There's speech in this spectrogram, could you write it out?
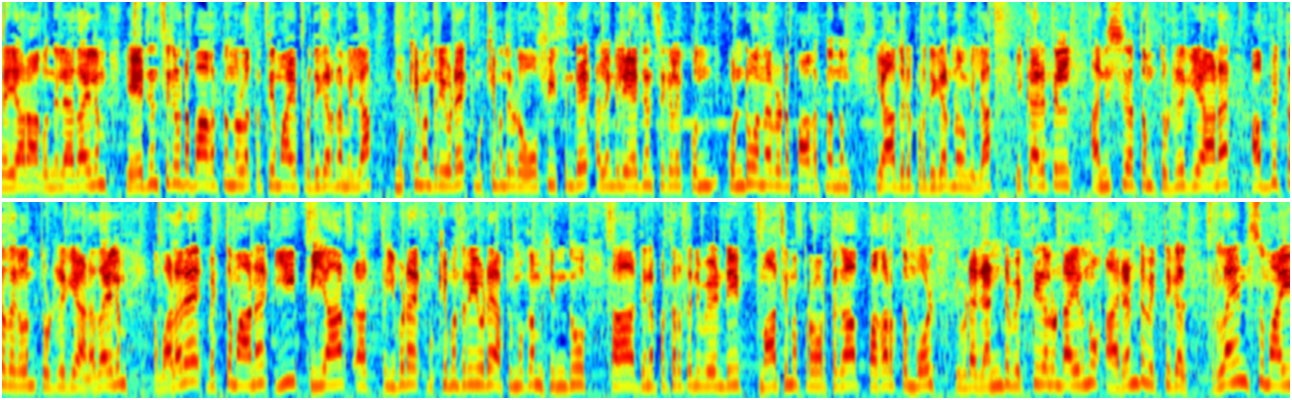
തയ്യാറാകുന്നില്ല. ഏതായാലും ഏജൻസികളുടെ ഭാഗത്തു നിന്നുള്ള കൃത്യമായ പ്രതികരണമില്ല. മുഖ്യമന്ത്രിയുടെ മുഖ്യമന്ത്രിയുടെ ഓഫീസിന്റെ അല്ലെങ്കിൽ ഏജൻസികളെ കൊണ്ടുവന്നവരുടെ ഭാഗത്തു നിന്നും യാതൊരു പ്രതികരണവുമില്ല. ഇക്കാര്യത്തിൽ അനിശ്ചിതത്വം തുടരുകയാണ്. അവ്യക്തതകളും തുടരുകയാണ്. ഏതായാലും വളരെ വ്യക്തമാണ് ഈ പി ആർ ഇവിടെ മുഖ്യമന്ത്രിയുടെ അഭിമുഖം ഹിന്ദു ദിനപത്രത്തിന് വേണ്ടി മാധ്യമപ്രവർത്തക പകർത്തുമ്പോൾ ഇവിടെ രണ്ട് വ്യക്തികളുണ്ടായിരുന്നു. ആ രണ്ട് വ്യക്തികൾ റിലയൻസുമായി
